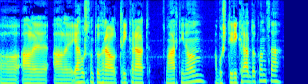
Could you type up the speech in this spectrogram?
ale, ale ja už som tu hral trikrát s Martinom, alebo štyrikrát dokonca,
